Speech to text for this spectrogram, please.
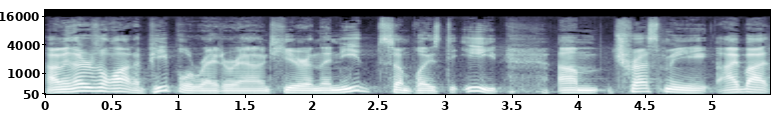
I mean, there's a lot of people right around here, and they need someplace to eat. Um, trust me, I bought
